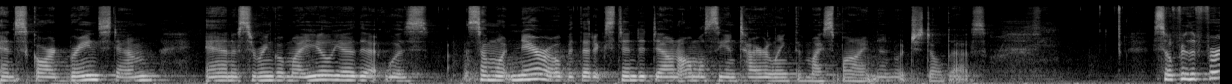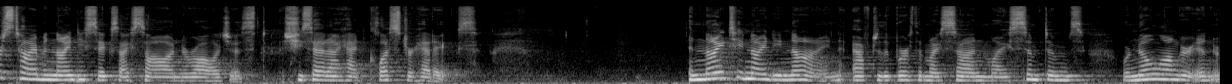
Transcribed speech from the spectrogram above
and scarred brainstem and a syringomyelia that was somewhat narrow, but that extended down almost the entire length of my spine, and which still does. So, for the first time in 96, I saw a neurologist. She said I had cluster headaches. In 1999, after the birth of my son, my symptoms were no longer inter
